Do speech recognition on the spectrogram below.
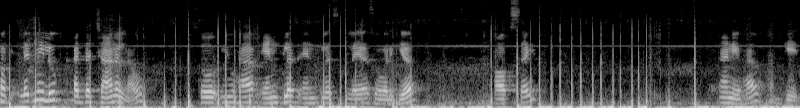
Okay, let me look at the channel now. So you have n plus n plus layers over here, oxide, and you have gate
